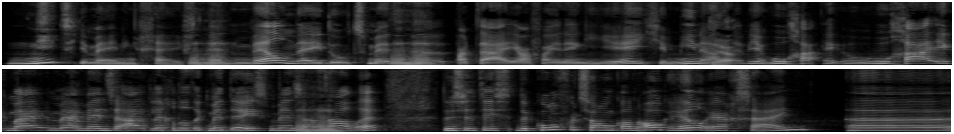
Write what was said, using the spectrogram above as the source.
niet je mening geeft. Mm -hmm. En wel meedoet met mm -hmm. partijen waarvan je denkt: jeetje, Mina, ja. hoe, ga, hoe ga ik mijn, mijn mensen uitleggen dat ik met deze mensen mm -hmm. aan touw heb? Dus het is, de comfortzone kan ook heel erg zijn uh,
